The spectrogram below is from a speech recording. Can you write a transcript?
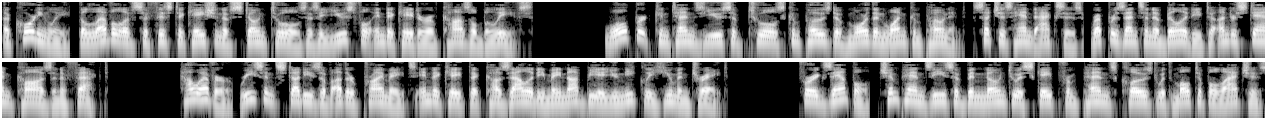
Accordingly, the level of sophistication of stone tools is a useful indicator of causal beliefs. Wolpert contends use of tools composed of more than one component, such as hand axes, represents an ability to understand cause and effect. However, recent studies of other primates indicate that causality may not be a uniquely human trait. For example, chimpanzees have been known to escape from pens closed with multiple latches,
